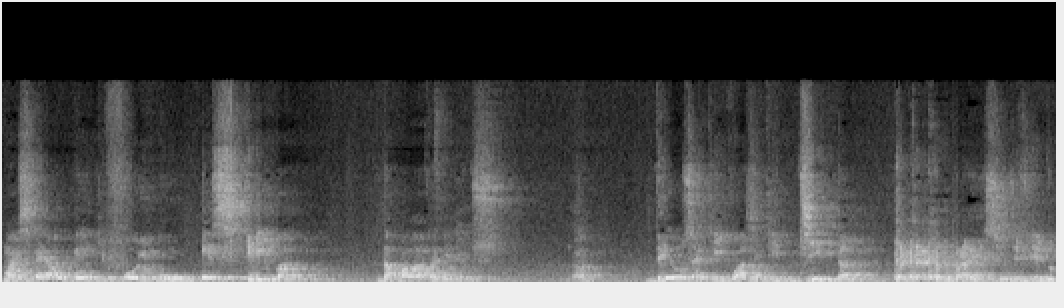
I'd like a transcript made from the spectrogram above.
mas é alguém que foi o escriba da palavra de Deus. Né? Deus é que quase que dita para esse indivíduo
